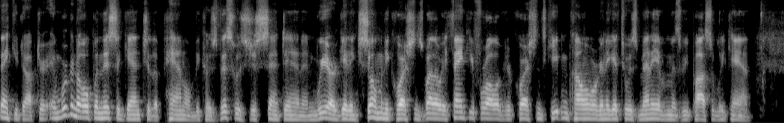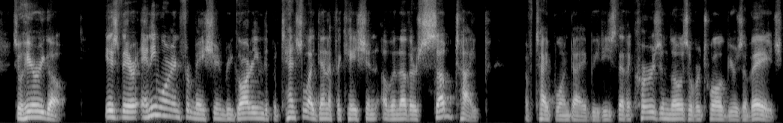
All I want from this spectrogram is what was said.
Thank you, Doctor. And we're going to open this again to the panel because this was just sent in and we are getting so many questions. By the way, thank you for all of your questions. Keep them coming. We're going to get to as many of them as we possibly can. So here we go. Is there any more information regarding the potential identification of another subtype of type 1 diabetes that occurs in those over 12 years of age?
